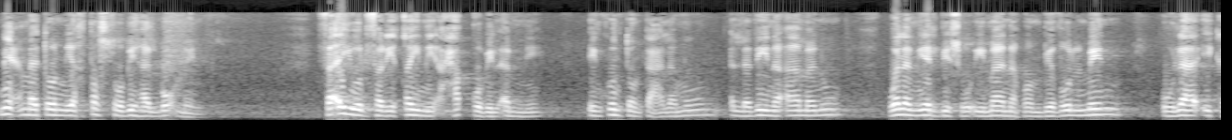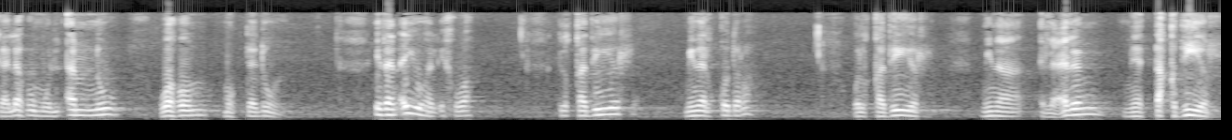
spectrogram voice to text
نعمة يختص بها المؤمن فأي الفريقين أحق بالأمن؟ إن كنتم تعلمون الذين آمنوا ولم يلبسوا إيمانهم بظلم أولئك لهم الأمن وهم مهتدون. إذا أيها الإخوة القدير من القدرة والقدير من العلم من التقدير.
